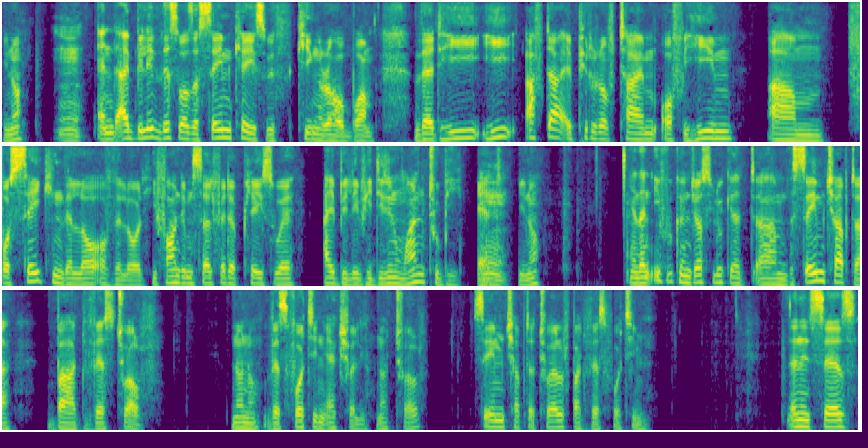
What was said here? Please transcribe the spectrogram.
You know. And I believe this was the same case with King Rehoboam, that he, he after a period of time of him um, forsaking the law of the Lord, he found himself at a place where I believe he didn't want to be at, you know. And then if we can just look at um, the same chapter, but verse 12. No, no, verse 14 actually, not 12. Same chapter 12, but verse 14. Then it says,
